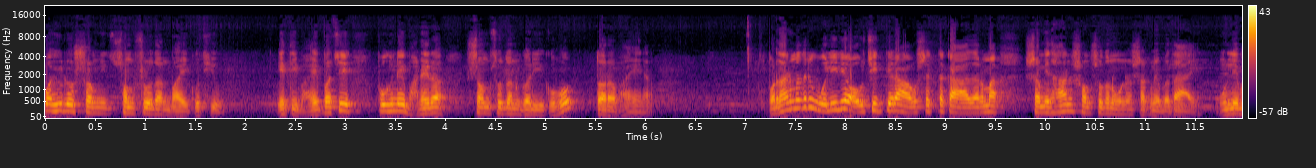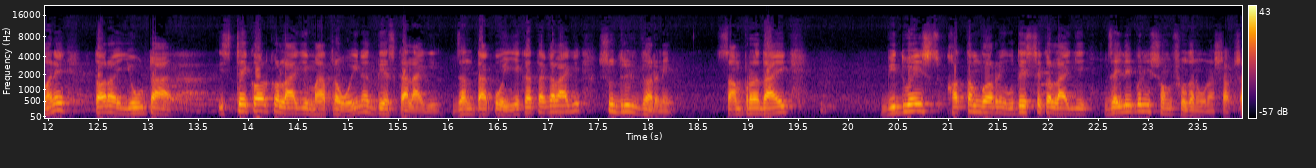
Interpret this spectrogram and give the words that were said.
पहिलो संशोधन भएको थियो। यति भएपछि पुग्ने भनेर संशोधन गरिएको हो तर भएन। प्रधानमन्त्री ओलीले औचित्य र आवश्यकताका आधारमा संविधान संशोधन हुन सक्ने बताए। उनले भने तर एउटा स्टेकरको लागि मात्र होइन देशका लागि जनताको एकताका लागि सुदृढ गर्ने साम्प्रदायिक विद्वेष खत्तम गर्ने उद्देश्यका लागि जहिले पनि संशोधन हुन सक्छ।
